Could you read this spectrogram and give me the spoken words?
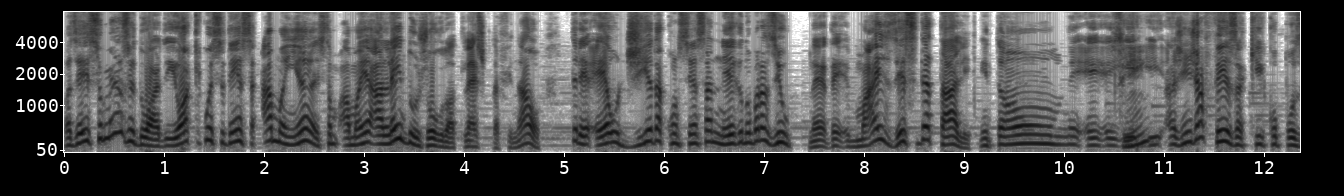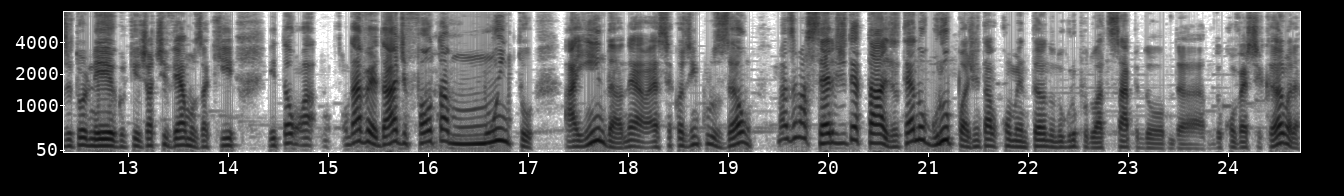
mas é isso mesmo, Eduardo. E olha que coincidência, amanhã, estamos, amanhã, além do jogo do Atlético da final, é o dia da consciência negra no Brasil, né? Mais esse detalhe. Então, e, e, e a gente já fez aqui compositor negro, que já tivemos aqui. Então, a, na verdade, falta muito ainda, né? Essa coisa de inclusão, mas é uma série de detalhes. Até no grupo, a gente estava comentando no grupo do WhatsApp do, da, do Conversa de Câmara,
